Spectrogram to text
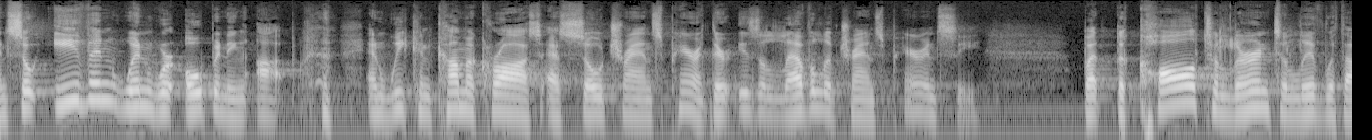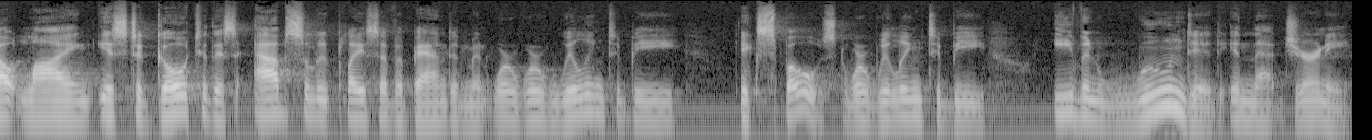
And so, even when we're opening up and we can come across as so transparent, there is a level of transparency. But the call to learn to live without lying is to go to this absolute place of abandonment where we're willing to be exposed. We're willing to be even wounded in that journey,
